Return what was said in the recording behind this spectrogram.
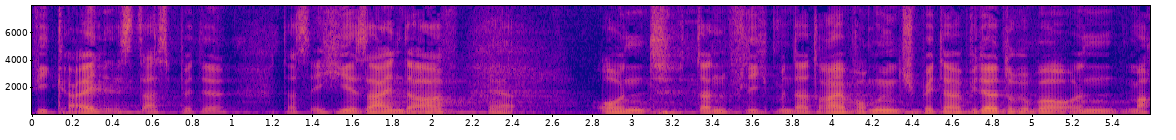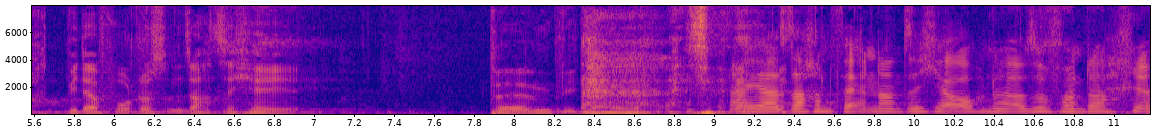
wie geil ist das bitte, dass ich hier sein darf. Ja. Und dann fliegt man da drei Wochen später wieder drüber und macht wieder Fotos und sagt sich, hey, bäm, wie geil. Naja, Sachen verändern sich ja auch, ne? Also von daher.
